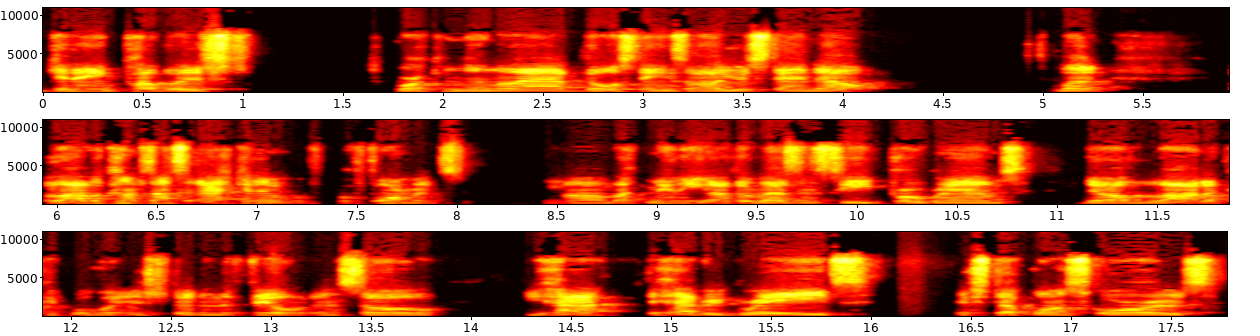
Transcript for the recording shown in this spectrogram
getting published working in the lab, those things allow you to stand out. But a lot of it comes down to academic performance. Hmm. Um, like many other residency programs, there are a lot of people who are interested in the field. And so you have to have your grades, your step one scores,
